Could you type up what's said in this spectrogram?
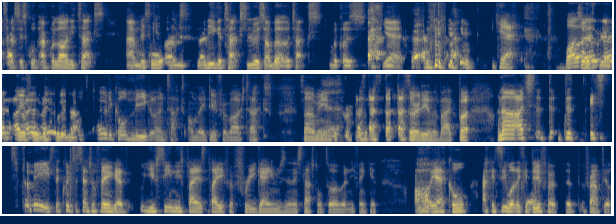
tax is called Aquilani tax, and we'll call um. La Liga tax Luis Alberto tax because yeah, Yeah. Well, So I, let's I. I, I, I let's call it already called, I already called league and tax omelette du fromage tax. So I mean, Yeah. that's, that's that, that's already in the bag. But no, I just the, the, it's for me, it's the quintessential thing of you've seen these players play for three games in this national tournament, and you're thinking, oh yeah, cool. I can see what they could do for, for, Anfield.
